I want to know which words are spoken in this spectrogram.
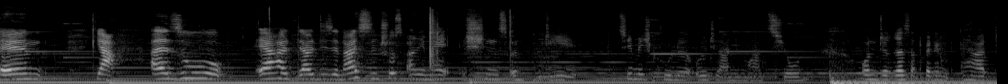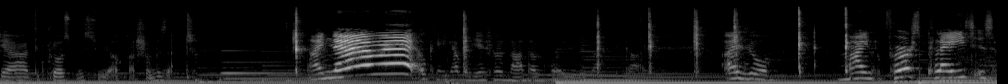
ähm, ja, also er hat halt diese nice Schuss-Animations und die ziemlich coole Ulti-Animation. Und den Rest hat, bei dem, hat ja The Cross Mystery auch gerade schon gesagt. Mein Name! Okay, ich habe hier schon in einer anderen Folge gesagt. Egal. Also, mein First Place ist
